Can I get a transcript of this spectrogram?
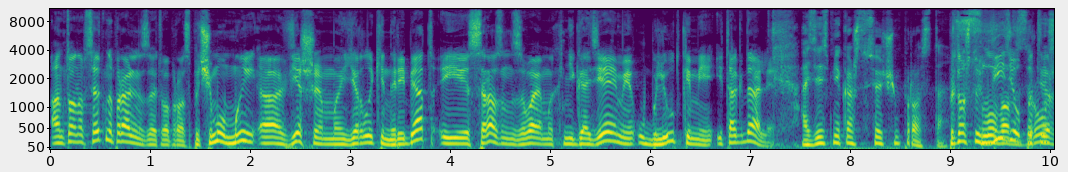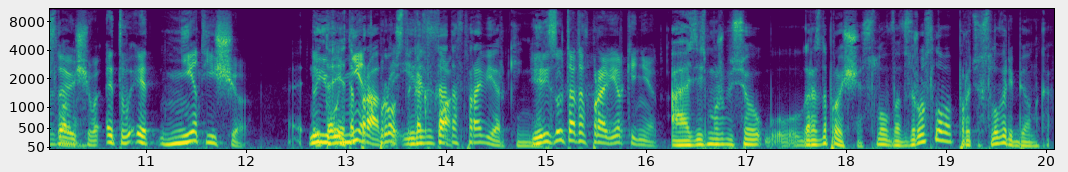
Антон абсолютно правильно задает вопрос, почему мы э, вешаем ярлыки на ребят и сразу называем их негодяями, ублюдками и так далее? А здесь, мне кажется, все очень просто. Потому что Слово видео взрослого... подтверждающего этого, этого нет еще. Ну, это, его это нет правда. просто. И результатов факт. проверки нет. И результатов проверки нет. А здесь может быть все гораздо проще. Слово взрослого против слова ребенка.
